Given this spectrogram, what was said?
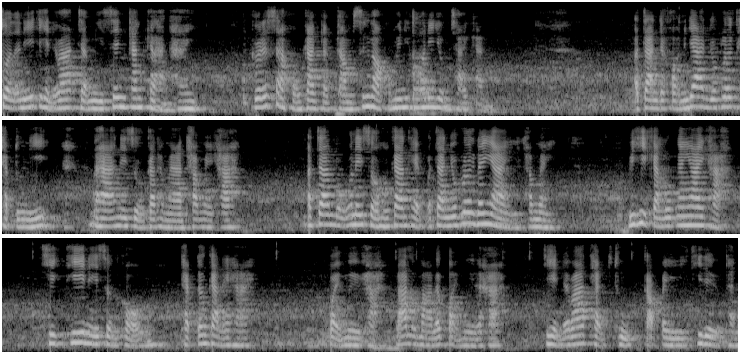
ส่วนอันนี้จะเห็นได้ว่าจะมีเส้นกั้นกลางให้ คือลักษณะของการกัดกรรม ซึ่งเราก็ไม่นิยมนิยมใช้กัน อาจารย์จะขออนุญาตยกเลิกแท็บตรงนี้นะคะในส่วนการทำงานทำไงคะอาจารย์บอกว่าในส่วนของการแท็บอาจารย์ยกเลิกได้ไงทำไม วิธีการลบง่าย ๆค่ะ คลิกที่ในส่วนของแท็บต้องการนะคะปล่อยมือค่ะลาดลงมาแล้วปล่อยมือนะคะ จะเห็นได้ว่าแถบถูกกลับไปที่เดิมทัน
